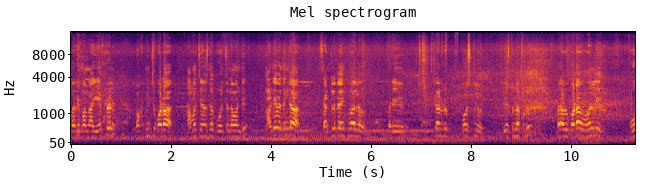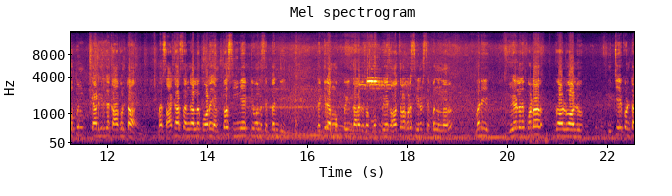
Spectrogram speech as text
మరి మొన్న ఏప్రిల్ ఒకటి నుంచి కూడా అమలు చేయవలసిన కోరుతున్నామండి అదేవిధంగా సెంట్రల్ బ్యాంక్ వాళ్ళు మరి ఫిక్స్డ్ పోస్టులు తీస్తున్నప్పుడు మరి అవి కూడా ఓన్లీ ఓపెన్ కేటగిరీగా కాకుండా మరి సహకార సంఘాల్లో కూడా ఎంతో సీనియారిటీ ఉన్న సిబ్బంది దగ్గర ముప్పై నలభై ముప్పై సంవత్సరాలు కూడా సీనియర్ సిబ్బంది ఉన్నారు. మరి వీళ్ళని కూడా వాళ్ళు వాళ్ళు ఇచ్చేయకుండా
